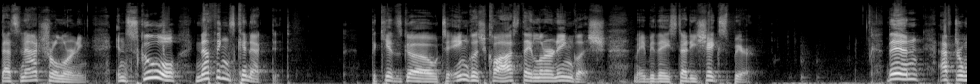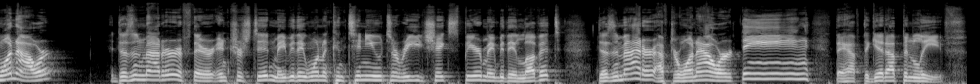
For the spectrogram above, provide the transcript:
That's natural learning. In school, nothing's connected. The kids go to English class, they learn English. Maybe they study Shakespeare. Then, after one hour, it doesn't matter if they're interested. Maybe they want to continue to read Shakespeare. Maybe they love it. Doesn't matter. After one hour, ding, they have to get up and leave.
